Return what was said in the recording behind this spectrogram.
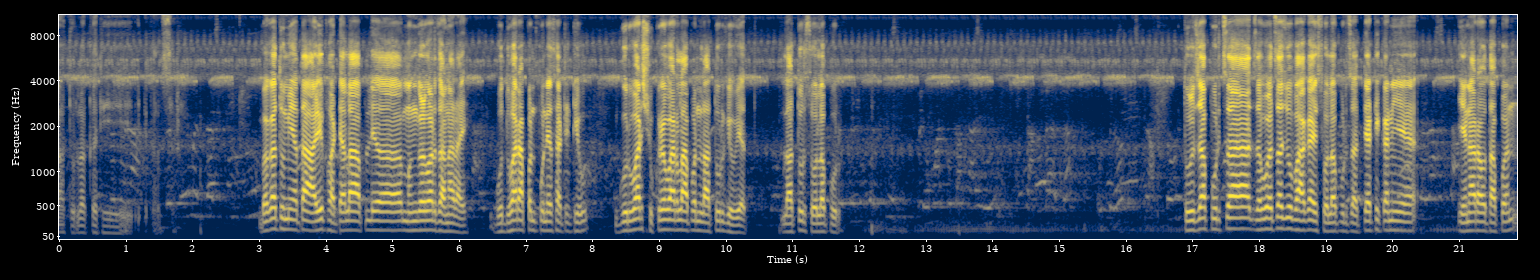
लातूरला कधी बघा तुम्ही आता आळी फाट्याला आपल्या मंगळवार जाणार आहे. बुधवार आपण पुण्यासाठी ठेवू. गुरुवार शुक्रवारला आपण लातूर घेऊयात. लातूर सोलापूर. तुळजापूरचा जवळचा जो भाग आहे सोलापूरचा त्या ठिकाणी येणार आहोत आपण.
